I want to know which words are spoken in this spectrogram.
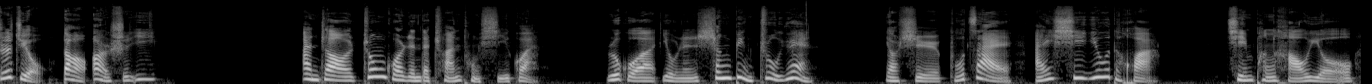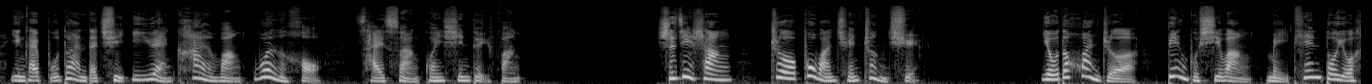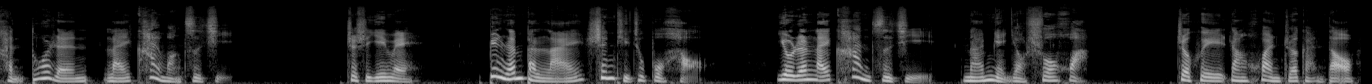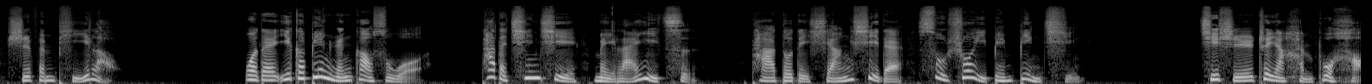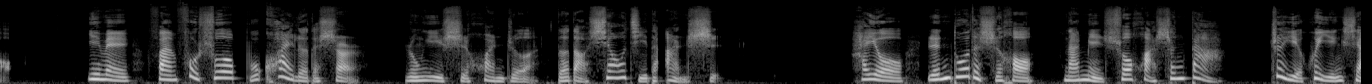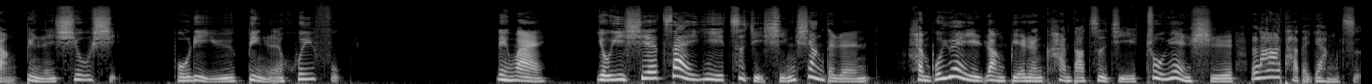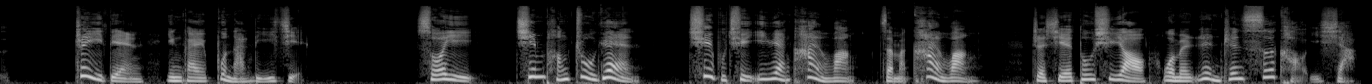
十九到二十一。按照中国人的传统习惯，如果有人生病住院，要是不在 ICU 的话，亲朋好友应该不断的去医院看望问候，才算关心对方。实际上，这不完全正确。有的患者并不希望每天都有很多人来看望自己，这是因为。病人本来身体就不好，有人来看自己，难免要说话，这会让患者感到十分疲劳。我的一个病人告诉我，他的亲戚每来一次，他都得详细的诉说一遍病情。其实这样很不好，因为反复说不快乐的事儿，容易使患者得到消极的暗示。还有人多的时候，难免说话声大，这也会影响病人休息，不利于病人恢复。另外，有一些在意自己形象的人，很不愿意让别人看到自己住院时邋遢的样子，这一点应该不难理解。所以，亲朋住院，去不去医院看望，怎么看望？这些都需要我们认真思考一下。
